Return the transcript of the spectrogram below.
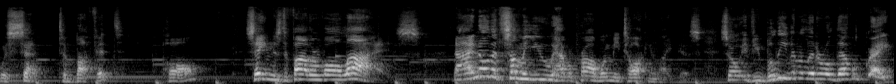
was sent to buffet Paul. Satan is the father of all lies. Now, I know that some of you have a problem with me talking like this. So if you believe in a literal devil, great.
